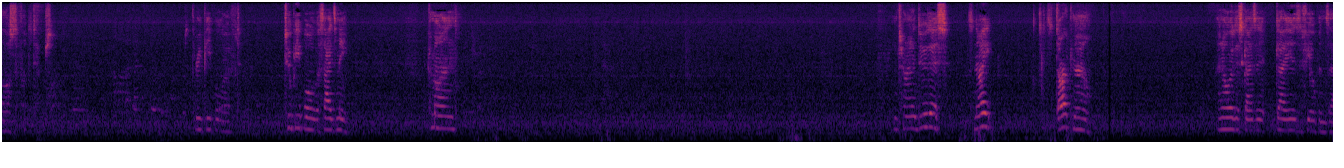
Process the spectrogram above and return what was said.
I lost the footsteps. Three people left. Two people besides me. Come on. I'm trying to do this. It's night. It's dark now. I know where this guy's guy is if he opens that.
